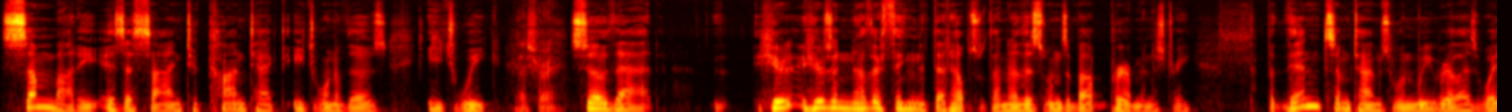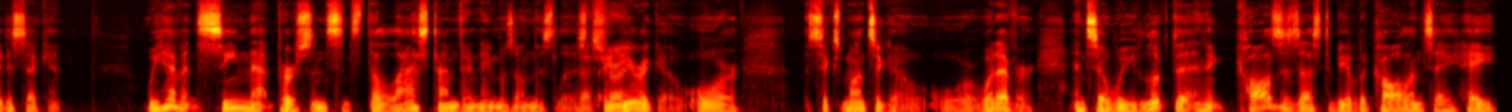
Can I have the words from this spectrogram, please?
somebody is assigned to contact each one of those each week That's right. so that here here's another thing that that helps with. I know this one's about prayer ministry, but then sometimes when we realize, wait a second, we haven't seen that person since the last time their name was on this list That's a right. year ago or six months ago or whatever. And so we looked at and it causes us to be able to call and say, Hey,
